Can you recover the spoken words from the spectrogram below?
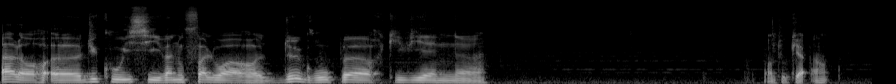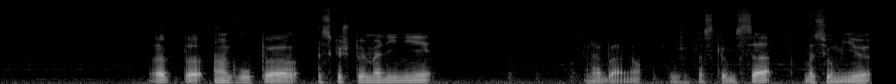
Alors, euh, du coup, ici, il va nous falloir deux groupeurs qui viennent... Euh, en tout cas, un. Hop, un groupeur. Est-ce que je peux m'aligner Là-bas, non. Faut que je fasse comme ça. Bah, c'est au milieu.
